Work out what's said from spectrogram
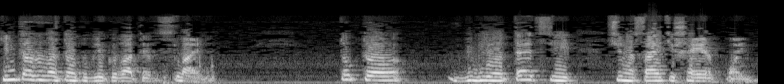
Крім того, ви можете опублікувати слайди. Тобто в бібліотеці чи на сайті SharePoint.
